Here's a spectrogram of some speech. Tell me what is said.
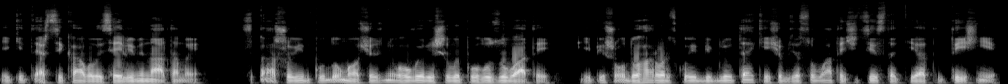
які теж цікавилися ілюмінатами. Спершу він подумав, що з нього вирішили поглузувати, і пішов до Гарвардської бібліотеки, щоб з'ясувати, чи ці статті автентичні.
